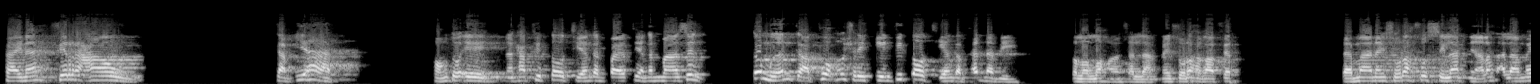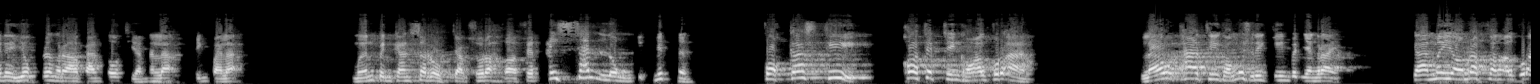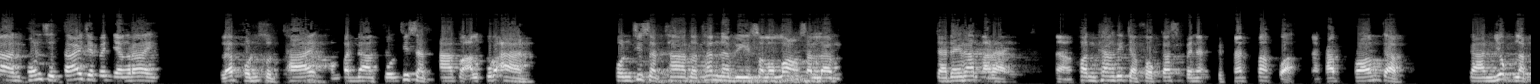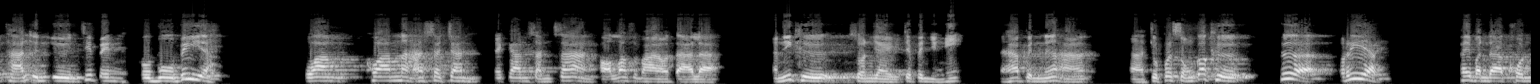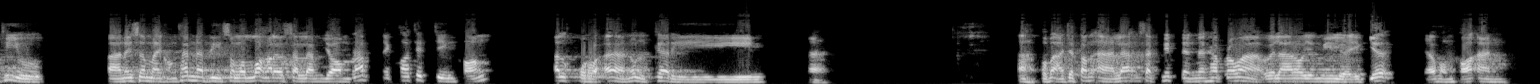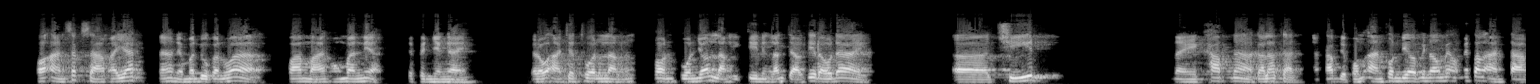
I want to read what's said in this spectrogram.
ใครนะ ฟิรเอากับญาติ ของตัวเองนะครับ ที่โต้เถียงกันไปเถียงกันมา ซึ่งก็เหมือนกับพวกมุชริกีนที่โต้เถียงกับท่านนาบีสุลต่านละฮ์อัลลอฮ์ในสุรษะกาเฟรแต่มาในสุรษะฟุสิลัตเนี่ยอัลลอฮฺไม่ได้ยกเรื่องราวการโต้เถียงนั้นละทิ้งไปละ เหมือนเป็นการสรุปจากสุรากาเฟตให้สั้นลงอีกนิดหนึ่งโฟกัสที่ข้อเท็จจริงของอัลกุรอาน แล้วท่าทีของมุชลิกีนเป็นอย่างไร การไม่ยอมรับฟังอัลกุรอานผลสุดท้ายจะเป็นอย่างไร และผลสุดท้ายของบรรดาคนที่ศรัทธาต่ออัลกุรอาน คนที่ศรัทธาต่อท่านนาบีสุลต่านสัลลัมจะได้รับอะไรค่อนข้างที่จะโฟกัสไปในจุดนั้นมากกว่านะครับ พร้อมกับการยกหลักฐานอื่น ๆ ที่เป็นรูบูบียความความมหัศจรรย์ในการสรรสร้างของลอสุภาอัลตาละอันนี้คือส่วนใหญ่จะเป็นอย่างนี้นะฮะเป็นเนื้อหาจุดประสงค์ก็คือเพื่อเรียกให้บรรดาคนที่อยู่ ในสมัยของท่านนาบีสุลต่านละฮ์อะลัยฮิสลามยอมรับในข้อเท็จจริงของอัลกุรอานุลกิริมอ่าอะผมอาจจะต้องอ่านแล้วสักนิดหนึ่งนะครับ เพราะว่าเวลาเรายังมีเหลืออีกเยอะ เดี๋ยวผมขออ่านพออ่านสักสามอายัดนะเดี๋ยวมาดูกันว่าความหมายของมันเนี่ย จะเป็นยังไง เราอาจจะทวนหลังทวนทวนย้อนหลังอีกทีหนึ่งหลังจากที่เราได้ชีตในคาบหน้าก็แล้วกันนะครับ เดี๋ยวผมอ่านคนเดียวพี่น้องไม่ไม่ต้องอ่านตาม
